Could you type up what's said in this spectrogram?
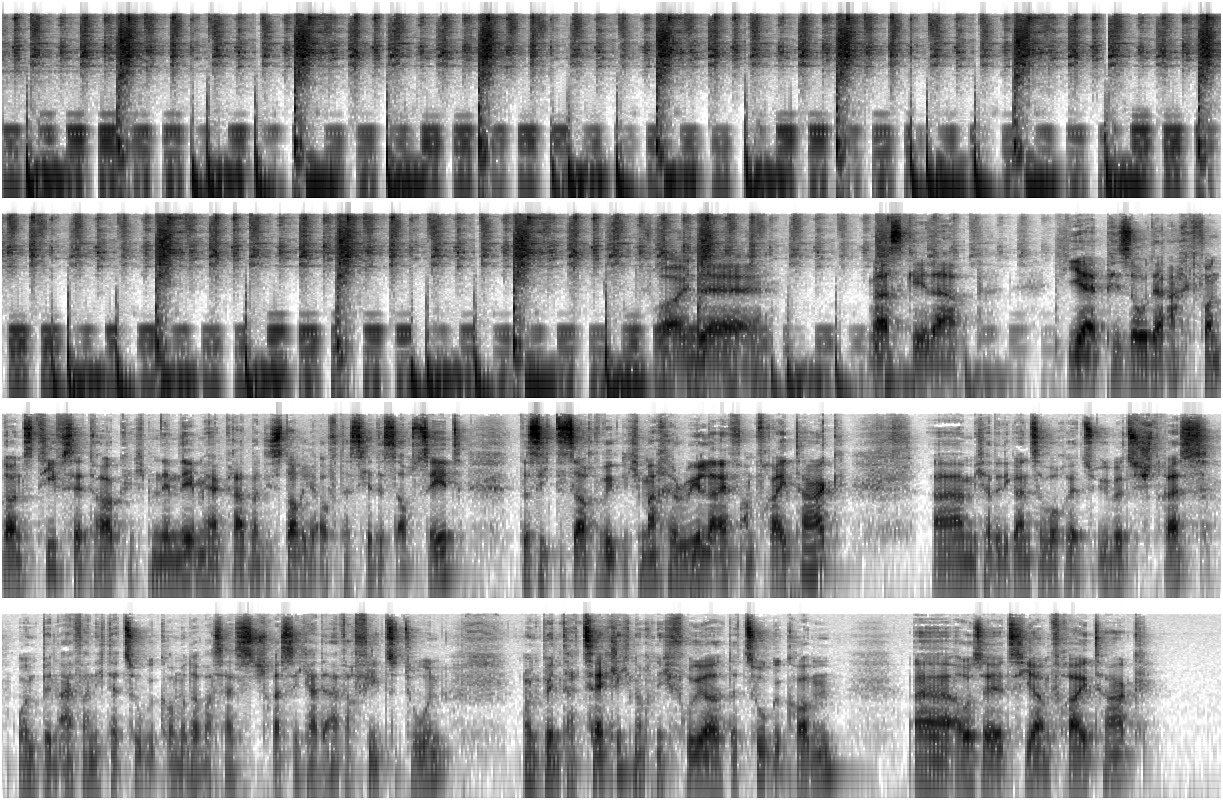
Freunde, was geht ab? Hier Episode 8 von Dons Tiefsee Talk. Ich nehme nebenher gerade mal die Story auf, dass ihr das auch seht, dass ich das auch wirklich mache, real life am Freitag. Ähm, ich hatte die ganze Woche jetzt übelst Stress und bin einfach nicht dazugekommen. Oder was heißt Stress? Ich hatte einfach viel zu tun und bin tatsächlich noch nicht früher dazugekommen, äh, außer jetzt hier am Freitag,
